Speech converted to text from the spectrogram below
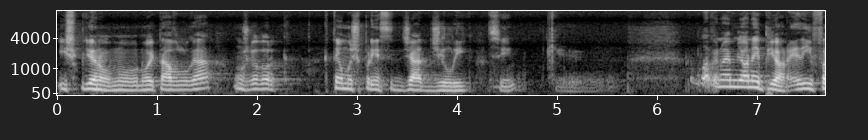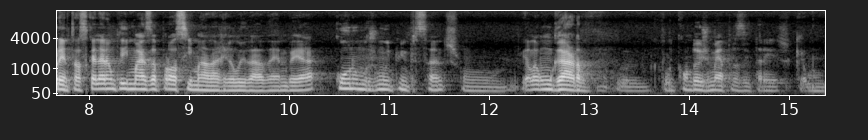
e escolheram no, no oitavo lugar um jogador que, que, tem uma experiência de já de G-League. Sim. Não é melhor nem pior, é diferente, ou se calhar é um bocadinho mais aproximado à realidade da NBA, com números muito interessantes. Ele é um guard com 2 metros e 3, que é um,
